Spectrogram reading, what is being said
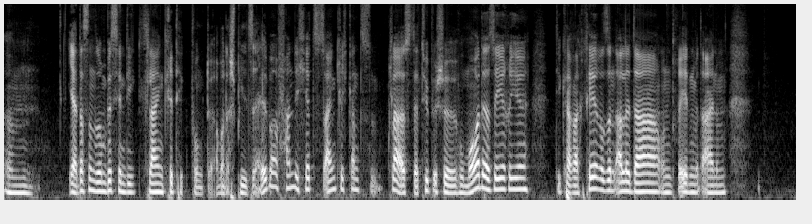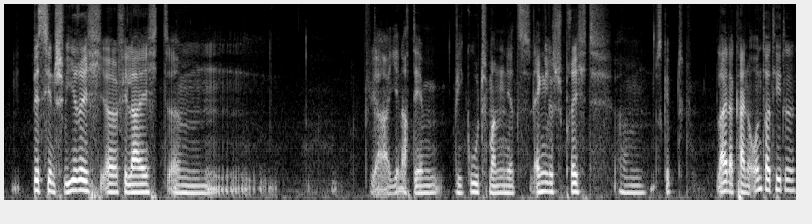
Ähm, ja, das sind so ein bisschen die kleinen Kritikpunkte. Aber das Spiel selber fand ich jetzt eigentlich ganz klar. Ist der typische Humor der Serie. Die Charaktere sind alle da und reden mit einem. Bisschen schwierig, äh, vielleicht. Ähm, ja, je nachdem, wie gut man jetzt Englisch spricht. Ähm, es gibt leider keine Untertitel,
